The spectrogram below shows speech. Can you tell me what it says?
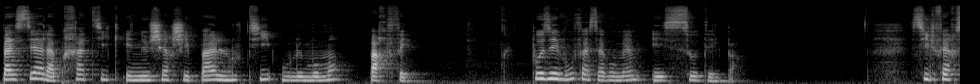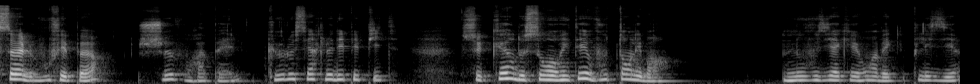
Passez à la pratique et ne cherchez pas l'outil ou le moment parfait. Posez-vous face à vous-même et sautez le pas. Si le faire seul vous fait peur, je vous rappelle que le cercle des pépites, ce cœur de sororité vous tend les bras. Nous vous y accueillerons avec plaisir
